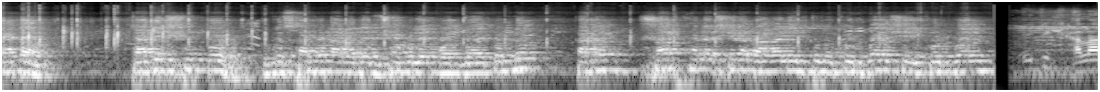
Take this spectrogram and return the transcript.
একদম যাদের সুন্দর উপস্থাপনা আমাদের সকলের মন জয় করল। কারণ সব খেলা সেরা বাঙালির কোনো ফুটবল সেই ফুটবল এই যে খেলা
